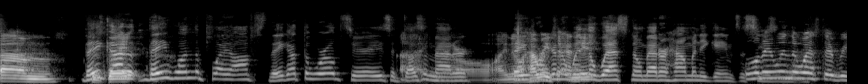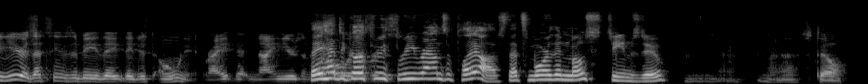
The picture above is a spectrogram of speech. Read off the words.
um They 'cause got it. They won the playoffs. They got the World Series. It doesn't I matter. know, I know. They How were going to win they- the West no matter how many games. The Well, they season win the. West every year. That seems to be they they just own it, right? That nine years. In They had to go through it is. three rounds of playoffs. That's more than most teams do. Yeah, uh, still,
